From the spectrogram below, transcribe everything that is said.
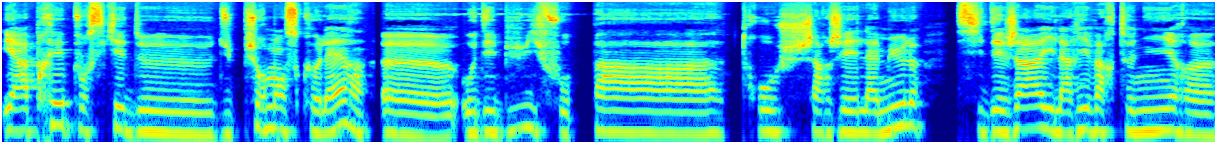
Et après, pour ce qui est de, du purement scolaire, euh, au début, il faut pas trop charger la mule. Si déjà il arrive à retenir euh,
